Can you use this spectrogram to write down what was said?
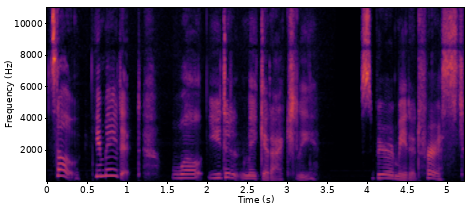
so, you made it. Well, you didn't make it actually. Subira made it first.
